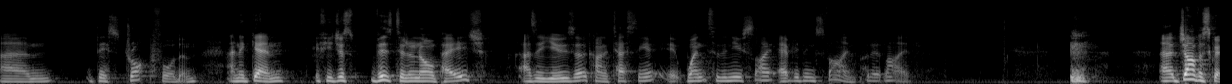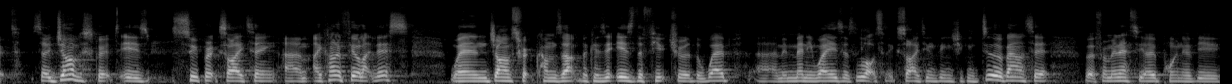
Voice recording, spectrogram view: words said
um, this drop for them. And again, if you just visited an old page as a user, kind of testing it, it went to the new site, everything's fine, put it live. Uh, JavaScript. So JavaScript is super exciting. Um, I kind of feel like this when JavaScript comes up because it is the future of the web um, in many ways. There's lots of exciting things you can do about it, but from an SEO point of view,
